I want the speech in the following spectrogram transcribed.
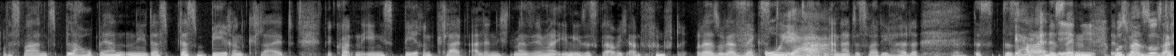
was war es? Blaubeeren? Nee, das, das Bärenkleid. Wir konnten Enis Bärenkleid alle nicht mehr sehen, weil Eni das, glaube ich, an fünf oder sogar sechs Oh, ja. Drehtagen anhat. Das war die Hölle. Das, das Wir war haben eine Sendung, Eni- muss man so sagen,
